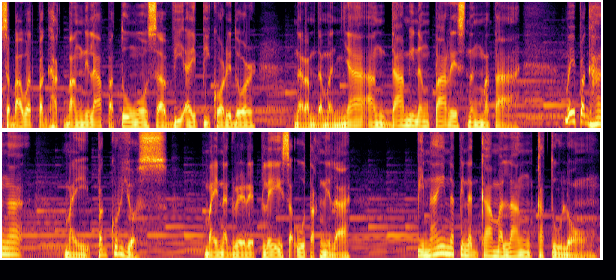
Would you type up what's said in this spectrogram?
Sa bawat paghakbang nila patungo sa VIP corridor, naramdaman niya ang dami ng pares ng mata. May paghanga, may pagkuryos, may nagre-replay sa utak nila, Pinay na pinagkamalang katulong.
